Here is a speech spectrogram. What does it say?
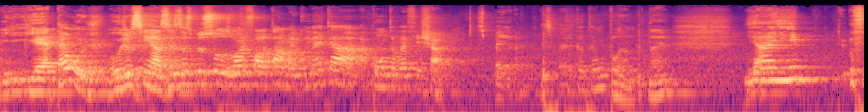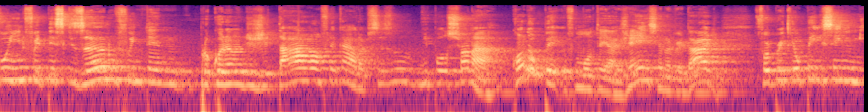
E, e é até hoje. Hoje, assim, às vezes as pessoas olham e falam, tá, mas como é que a, a conta vai fechar? Espera, espera que eu tenho um plano, né? E aí eu fui indo, fui pesquisando, fui procurando digital, eu falei, cara, eu preciso me posicionar. Quando eu pe- montei a agência, na verdade, foi porque eu pensei em, me-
